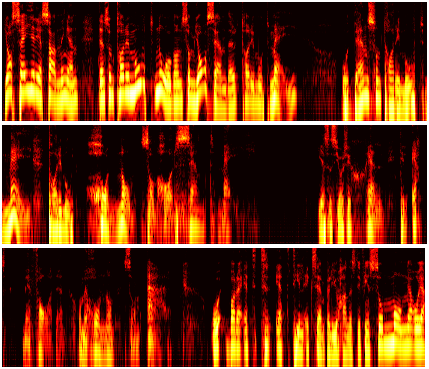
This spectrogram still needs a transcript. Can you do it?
Jag säger er sanningen, den som tar emot någon som jag sänder tar emot mig. Och den som tar emot mig tar emot honom som har sänt mig. Jesus gör sig själv till ett med Fadern och med honom som är. Och bara ett, ett till exempel i Johannes, det finns så många. Och jag,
